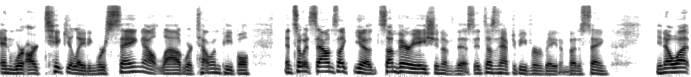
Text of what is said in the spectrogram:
And we're articulating, we're saying out loud, we're telling people. And so it sounds like, you know, some variation of this. It doesn't have to be verbatim, but it's saying, you know what,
